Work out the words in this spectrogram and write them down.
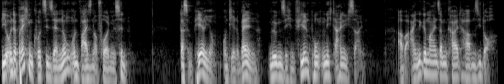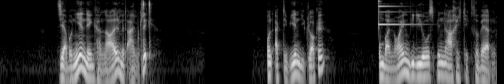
Wir unterbrechen kurz die Sendung und weisen auf Folgendes hin. Das Imperium und die Rebellen mögen sich in vielen Punkten nicht einig sein, aber eine Gemeinsamkeit haben sie doch. Sie abonnieren den Kanal mit einem Klick und aktivieren die Glocke, um bei neuen Videos benachrichtigt zu werden.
